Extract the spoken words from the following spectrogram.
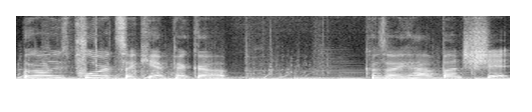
Look at all these plorts I can't pick up. Because I have a bunch of shit.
